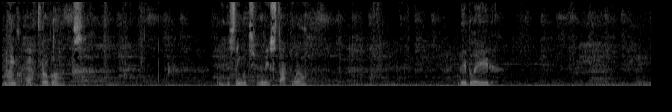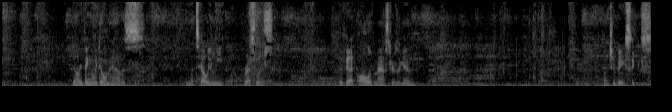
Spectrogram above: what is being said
Minecraft, Roblox. Man, this thing looks really stocked well. Beyblade. The only thing we don't have is Mattel Elite Wrestlers. We've got all of Masters again. Bunch of basics.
